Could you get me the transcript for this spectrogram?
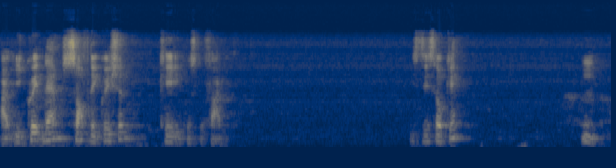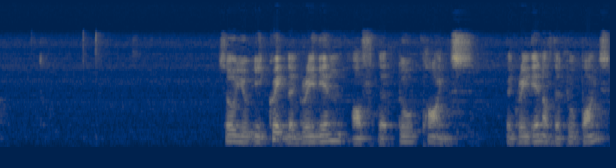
I equate them solve the equation k equals to 5 is this okay? Hmm. So you equate the gradient of the two points the gradient of the two points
